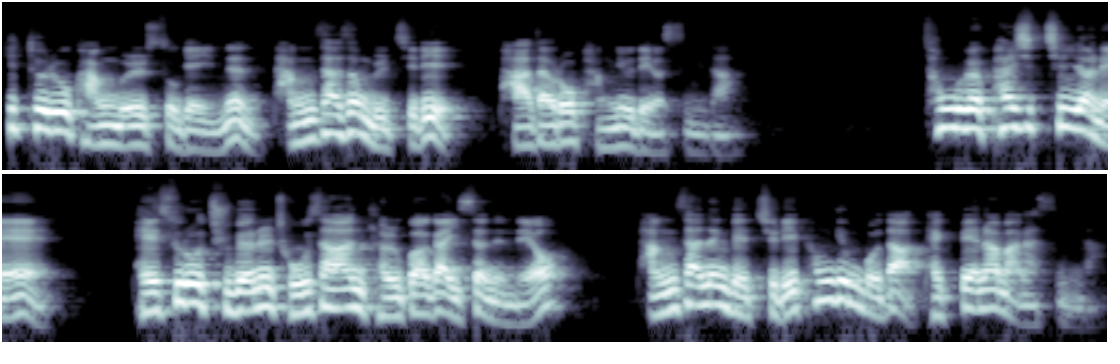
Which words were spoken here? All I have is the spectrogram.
히토류 광물 속에 있는 방사성 물질이 바다로 방류되었습니다. 1987년에 배수로 주변을 조사한 결과가 있었는데요. 방사능 배출이 평균보다 100배나 많았습니다.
